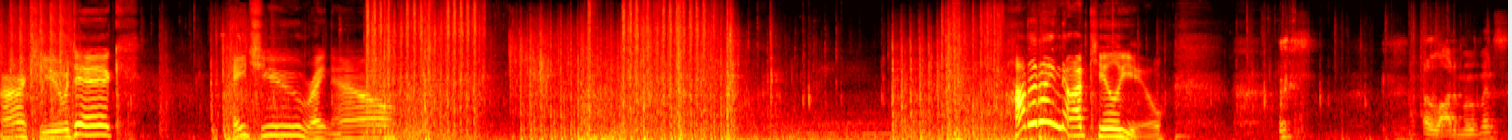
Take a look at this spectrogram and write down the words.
Aren't you a dick? Hate you right now. How did I not kill you? A lot of movements.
